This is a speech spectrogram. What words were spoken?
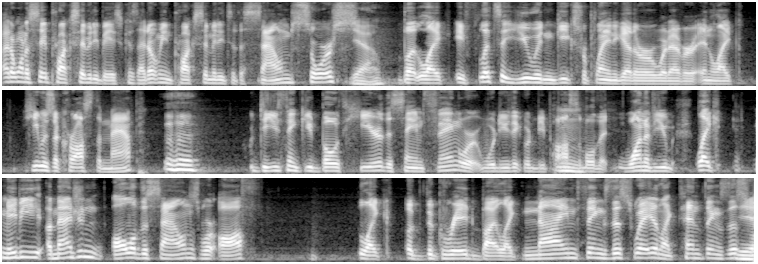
i don't want to say proximity based because i don't mean proximity to the sound source yeah. but like if let's say you and geeks were playing together or whatever and like he was across the map mm-hmm. do you think you'd both hear the same thing or would you think it would be mm. possible that one of you like maybe imagine all of the sounds were off like uh, the grid by like nine things this way and like 10 things this Yeah.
